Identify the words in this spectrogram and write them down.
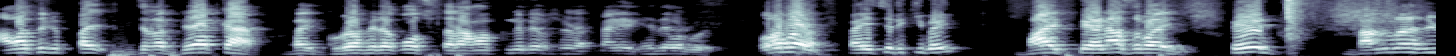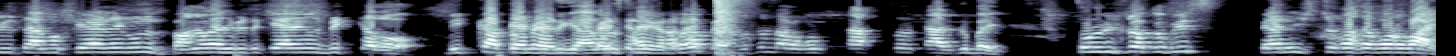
আমার থেকে যারা বেকার ভাই ঘোরাফেরা করছে তারা আমার থেকে ব্যবসা আপনাকে খেতে পারবে বড় ভাই ভাই সেটা কি ভাই? ভাই প্যান আছে ভাই। পেন? বাংলাদেশের ভিতরে আমার কেরানীগঞ্জ বাংলাদেশের ভিতরে কেরানীগঞ্জ বিখ্যাত। বিখ্যাত প্যান আমার কাজ ভাই। চল্লিশ পিস স্টক আছে বড় ভাই।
